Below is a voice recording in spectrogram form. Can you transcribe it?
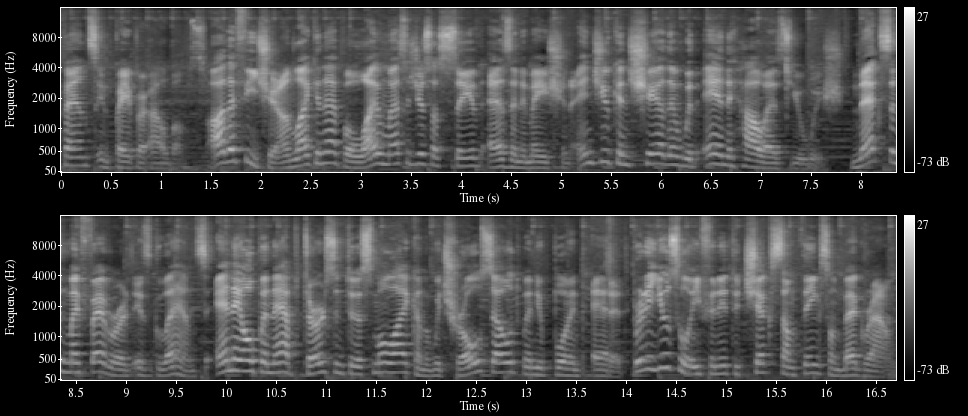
pens in paper albums. Other feature, unlike in Apple, live messages are saved as animation and you can share them with anyhow as you wish. Next and my favorite is Glance. Any open app turns into a small icon which rolls out when you point at it. Pretty useful if you need to check some things on background.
